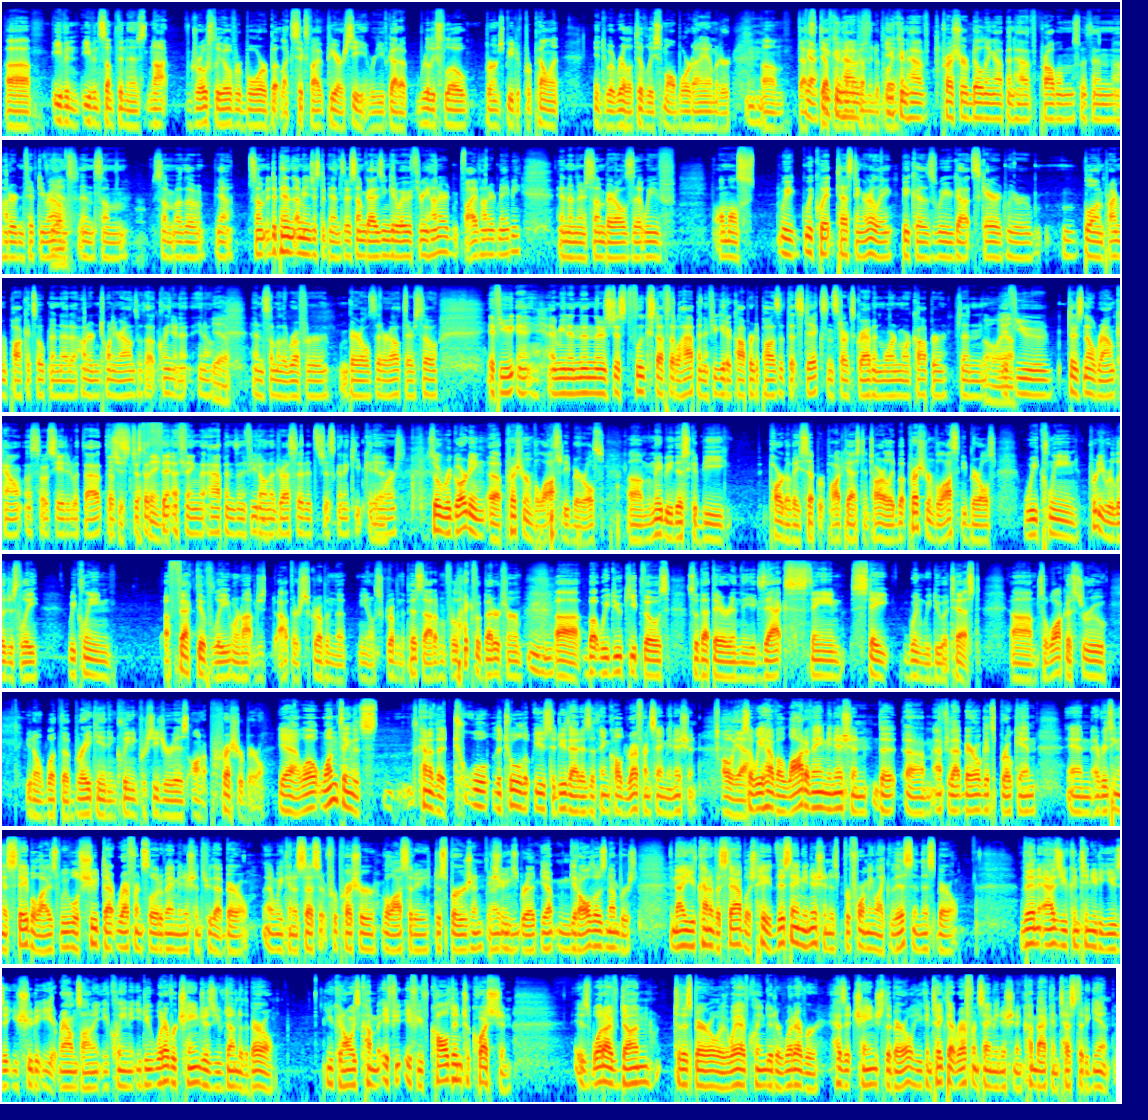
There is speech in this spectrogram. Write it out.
uh, even even something as not grossly overbore, but like 6.5 PRC, where you've got a really slow burn speed of propellant into a relatively small bore diameter. Um, that's yeah, definitely can going to come into play. you can have pressure building up and have problems within 150 rounds in some some of the yeah some it depends. I mean, it just depends. There's some guys you can get away with 300, 500 maybe, and then there's some barrels that we've almost we we quit testing early because we got scared. We were blowing primer pockets open at 120 rounds without cleaning it. You know, Yeah. and some of the rougher barrels that are out there. So if you, eh, I mean, and then there's just fluke stuff that'll happen. If you get a copper deposit that sticks and starts grabbing more and more copper, then Oh, yeah. if you, there's no round count associated with that. That's just just, a a, thing. thi- a thing that happens. And if you don't address it, it's just going to keep getting Yeah. worse. So regarding uh, pressure and velocity barrels, um, maybe this could be part of a separate podcast entirely. But pressure and velocity barrels, we clean pretty religiously. We clean effectively. We're not just out there scrubbing the you know scrubbing the piss out of them, for lack of a better term. Mm-hmm. Uh, but we do keep those so that they're in the exact same state when we do a test. Um, so walk us through, you know, what the break-in and cleaning procedure is on a pressure barrel. Yeah, well, one thing that's kind of the tool the tool that we use to do that is a thing called reference ammunition. Oh, yeah. So we have a lot of ammunition that um, after that barrel gets broke in and everything is stabilized, we will shoot that reference load of ammunition through that barrel, and we can assess it for pressure, velocity, dispersion. Extreme And- spread. Yep, and get all those numbers. And now you've kind of established, hey, this ammunition is performing like this in this barrel. Then, as you continue to use it, you shoot it, you get rounds on it, you clean it, you do whatever changes you've done to the barrel. You can always come if you if you've called into question, is what I've done to this barrel or the way I've cleaned it or whatever has it changed the barrel? You can take that reference ammunition and come back and test it again.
